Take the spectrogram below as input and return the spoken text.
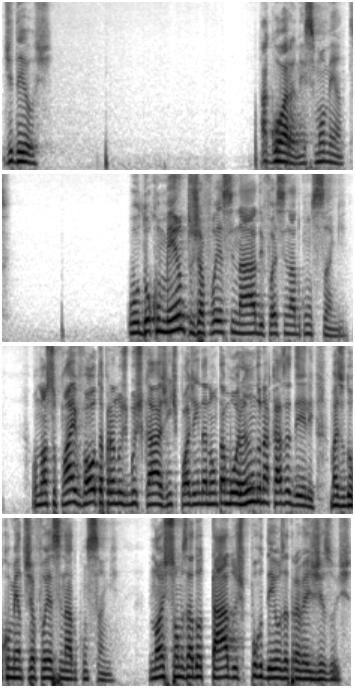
de Deus. Agora, nesse momento. O documento já foi assinado e foi assinado com sangue. O nosso pai volta para nos buscar. A gente pode ainda não estar tá morando na casa dele, mas o documento já foi assinado com sangue. Nós somos adotados por Deus através de Jesus.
